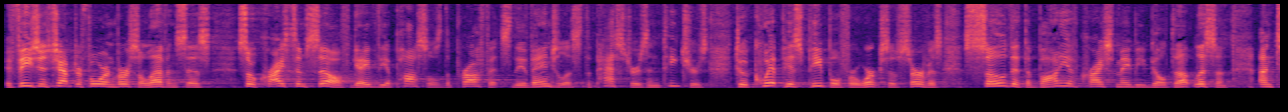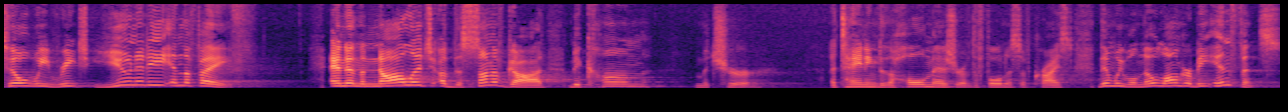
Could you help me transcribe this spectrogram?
Ephesians chapter 4 and verse 11 says, So Christ himself gave the apostles, the prophets, the evangelists, the pastors, and teachers to equip his people for works of service so that the body of Christ may be built up. Listen, until we reach unity in the faith and in the knowledge of the Son of God, become mature attaining to the whole measure of the fullness of Christ, then we will no longer be infants,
